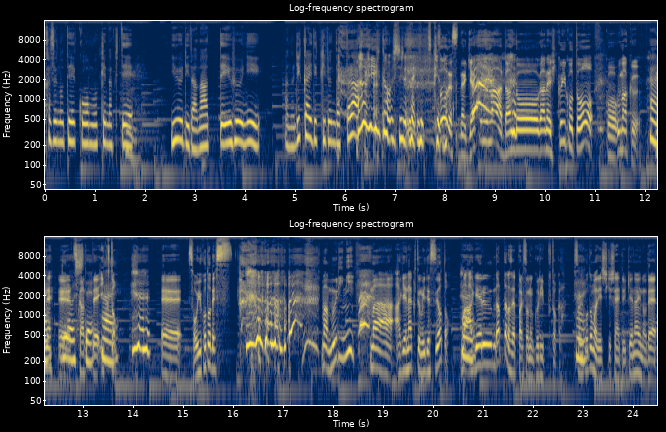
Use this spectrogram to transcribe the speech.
風の抵抗も受けなくて有利だなっていうふうにあの理解できるんだったら いいかもしれないですけど。そうですね。逆にまあ弾道がね低いことをこううまくね、はい、えー、使っていくと、はい、えー、そういうことです。まあ無理に、まあ、上げなくてもいいですよと、まあ、上げるんだったらやっぱりそのグリップとか、そういうことまで意識しないといけないので、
